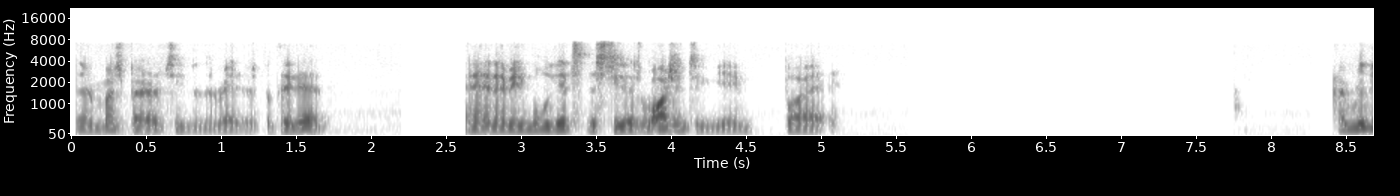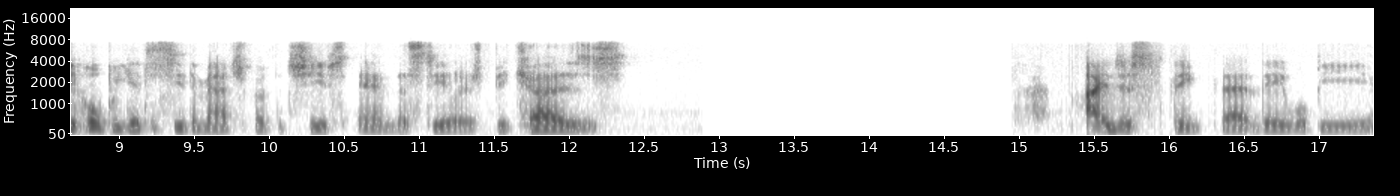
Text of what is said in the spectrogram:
They're a much better team than the Raiders, but they did. And I mean we'll get to the Steelers Washington game, but I really hope we get to see the matchup of the Chiefs and the Steelers because I just think that they will be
